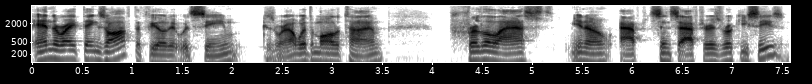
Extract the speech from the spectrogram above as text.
and the right things off the field, it would seem, because we're not with him all the time, for the last, you know, after, since after his rookie season.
